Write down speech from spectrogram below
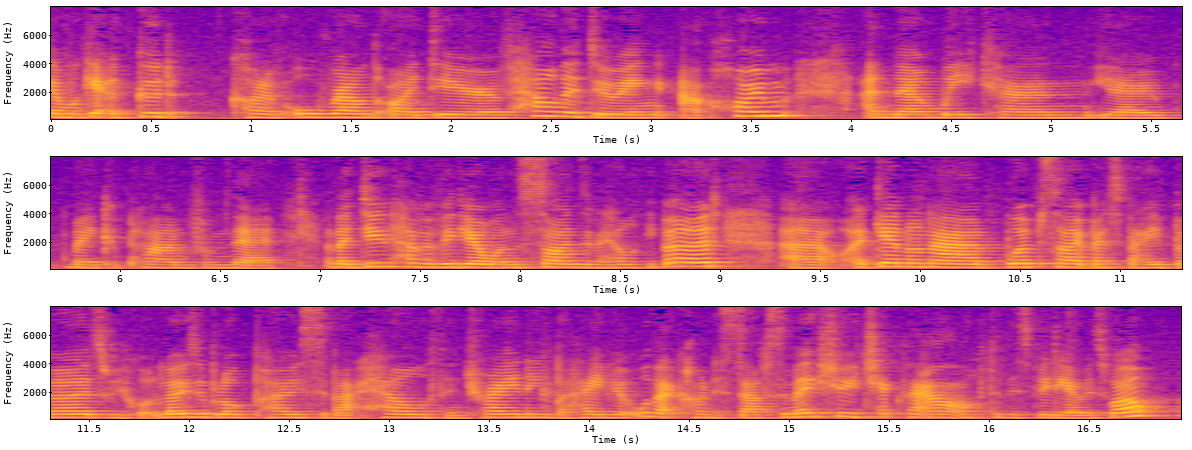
then we'll get a good kind of all-round idea of how they're doing at home and then we can you know make a plan from there and I do have a video on the signs of a healthy bird uh, again on our website best behaved birds we've got loads of blog posts about health and training behavior all that kind of stuff so make sure you check that out after this video as well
